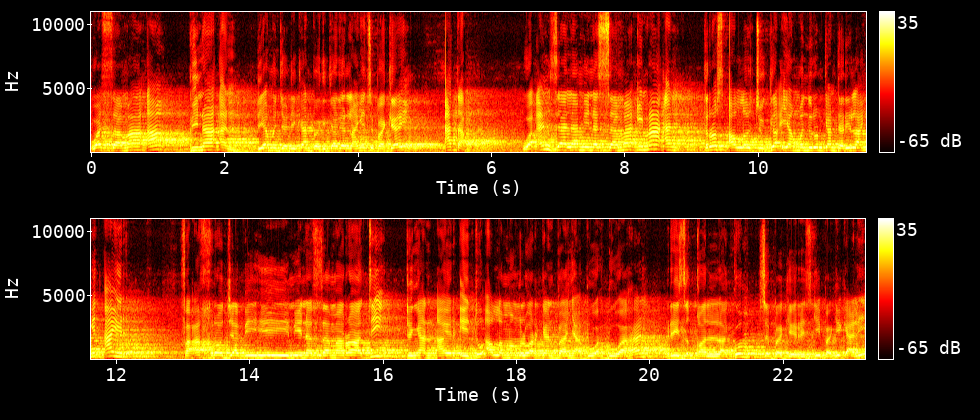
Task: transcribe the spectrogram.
Wasamaa binaan. Dia menjadikan bagi kalian langit sebagai atap. Wa anzala minas sama'i ma'an. Terus Allah juga yang menurunkan dari langit air. Fa akhraja bihi minas samarati. Dengan air itu Allah mengeluarkan banyak buah-buahan. Rizqan lakum sebagai rizki bagi kali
